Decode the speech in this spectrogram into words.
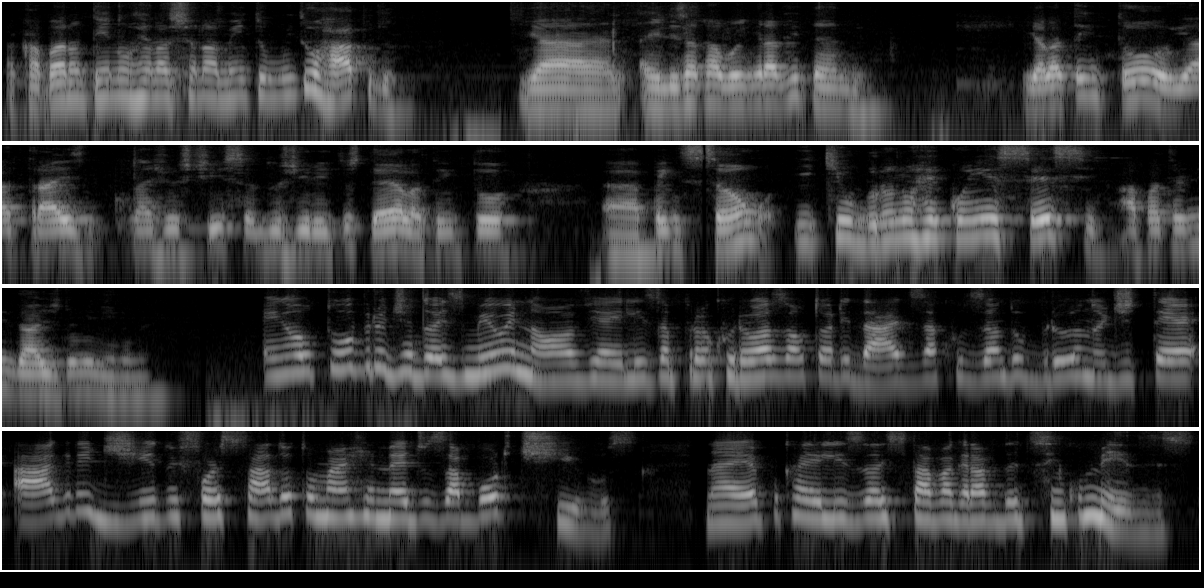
acabaram tendo um relacionamento muito rápido. E a, a Elisa acabou engravidando. E ela tentou ir atrás na justiça dos direitos dela, tentou a pensão e que o Bruno reconhecesse a paternidade do menino. Né? Em outubro de 2009, a Elisa procurou as autoridades acusando o Bruno de ter agredido e forçado a tomar remédios abortivos. Na época, a Elisa estava grávida de cinco meses.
